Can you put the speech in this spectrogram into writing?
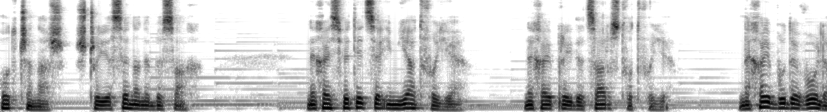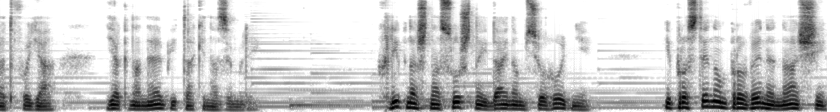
Отче наш, що єси на небесах, нехай святиться ім'я Твоє, нехай прийде царство Твоє, нехай буде воля Твоя, як на небі, так і на землі. Хліб наш насушний дай нам сьогодні, і прости нам провини наші,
